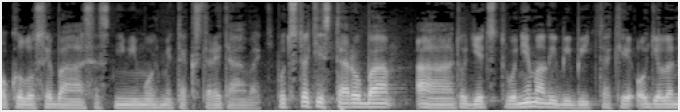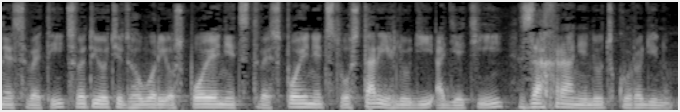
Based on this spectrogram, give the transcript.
okolo seba a sa s nimi môžeme tak stretávať. V podstate staroba a to detstvo nemali by byť také oddelené svety. Svetý Otec hovorí o spojenectve. Spojenectvo starých ľudí a detí zachráni ľudskú rodinu.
